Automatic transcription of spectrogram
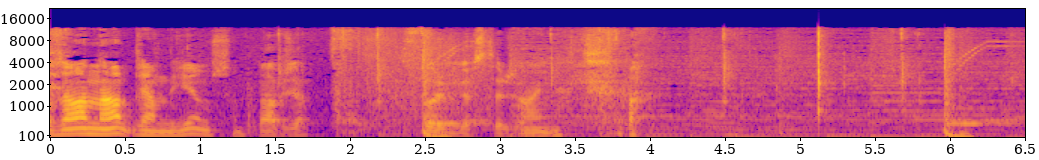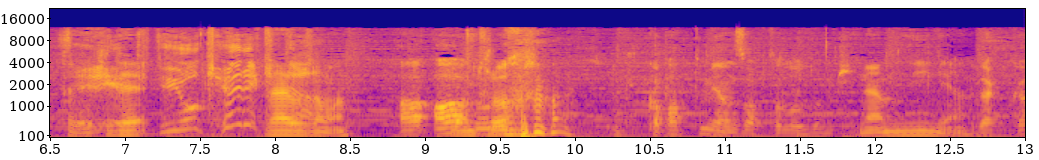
O zaman ne yapacağım biliyor musun? Ne yapacağım? Story'mi göstereceğim. Aynen. Tabii ki de ver o zaman. Aa, aa Kontrol. Dur, Kapattım yalnız aptal olduğum için. Önemli değil ya. Bir dakika.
